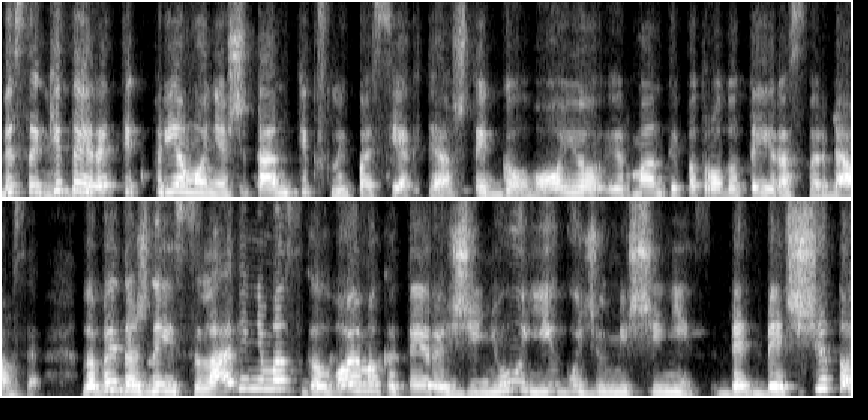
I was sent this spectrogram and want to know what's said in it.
Visa kita yra tik priemonė šitam tikslui pasiekti. Aš taip galvoju ir man taip atrodo, tai yra svarbiausia. Labai dažnai įsilavinimas galvojama, kad tai yra žinių įgūdžių mišinys. Bet be šito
